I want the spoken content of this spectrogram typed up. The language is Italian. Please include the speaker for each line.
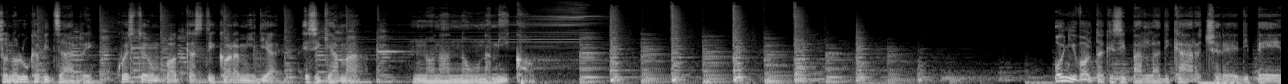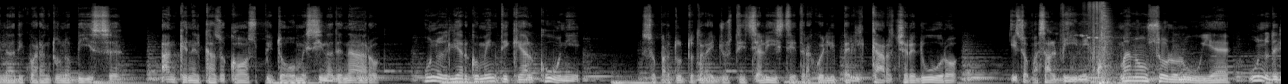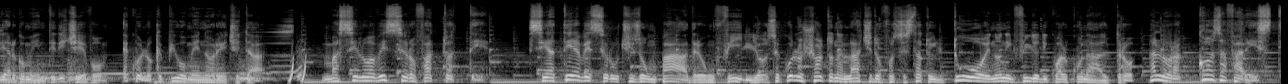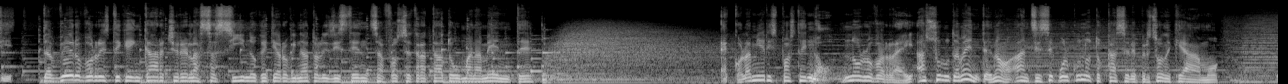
Speaker 1: sono Luca Bizzarri, questo è un podcast di Cora Media e si chiama Non hanno un amico. Ogni volta che si parla di carcere, di pena, di 41 bis, anche nel caso Cospito o Messina Denaro, uno degli argomenti che alcuni, soprattutto tra i giustizialisti, tra quelli per il carcere duro, insomma Salvini, ma non solo lui, eh, uno degli argomenti, dicevo, è quello che più o meno recita, ma se lo avessero fatto a te, se a te avessero ucciso un padre o un figlio, se quello sciolto nell'acido fosse stato il tuo e non il figlio di qualcun altro, allora cosa faresti? Davvero vorresti che in carcere l'assassino che ti ha rovinato l'esistenza fosse trattato umanamente? Ecco, la mia risposta è no, non lo vorrei, assolutamente no, anzi se qualcuno toccasse le persone che amo,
